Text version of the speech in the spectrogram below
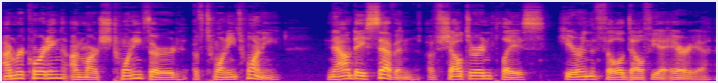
I'm recording on March 23rd of 2020, now day 7 of shelter in place here in the Philadelphia area.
